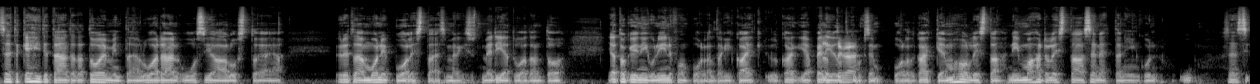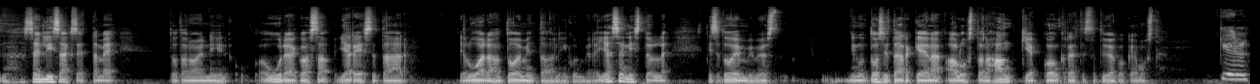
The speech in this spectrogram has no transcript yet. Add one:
se, että kehitetään tätä toimintaa ja luodaan uusia alustoja ja yritetään monipuolistaa esimerkiksi just mediatuotantoa ja toki niin kuin infon puoleltakin kaik, kaik, ja pelitutkimuksen puolelta kaikkea mahdollista, niin mahdollistaa sen, että niin kuin, sen, sen lisäksi, että me tota noin, niin UDKssa järjestetään ja luodaan toimintaa niin kuin meidän jäsenistölle, niin se toimii myös niin kuin tosi tärkeänä alustana hankkia konkreettista työkokemusta. Kyllä,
